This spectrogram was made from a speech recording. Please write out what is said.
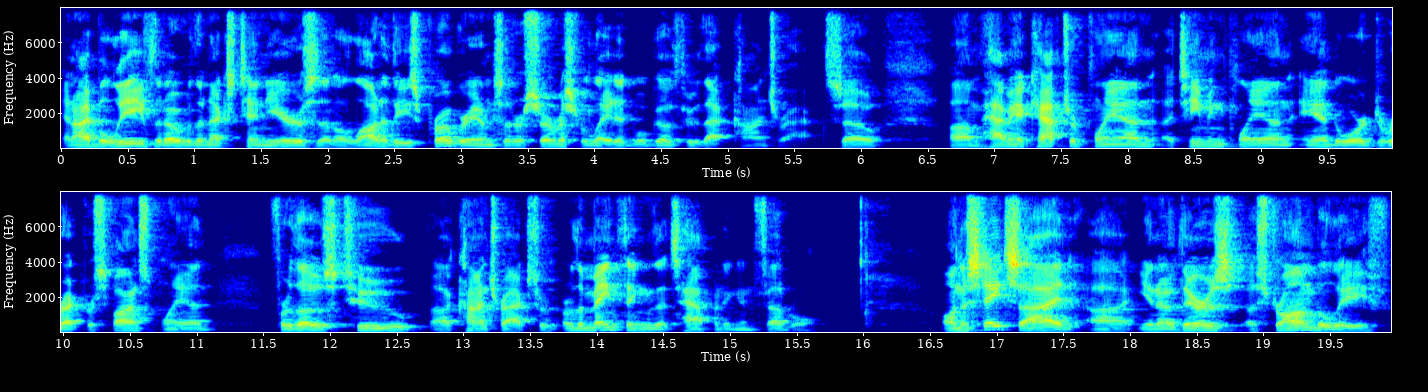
And I believe that over the next 10 years that a lot of these programs that are service related will go through that contract. So um, having a capture plan, a teaming plan, and or direct response plan for those two uh, contracts are, are, the main thing that's happening in federal. On the state side, uh, you know, there's a strong belief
